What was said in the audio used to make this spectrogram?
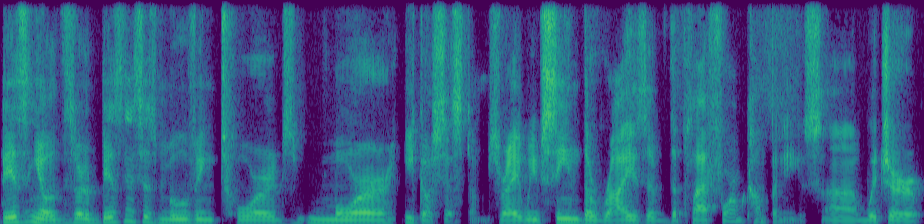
business you know sort of businesses moving towards more ecosystems right we've seen the rise of the platform companies uh, which are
